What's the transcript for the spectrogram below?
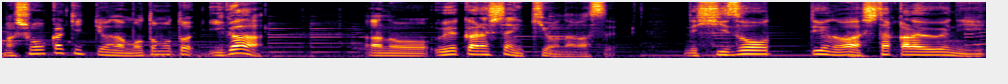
まあ、消化器っていうのはもともと胃があの上から下に木を流す。で脾臓っていうのは下から上に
